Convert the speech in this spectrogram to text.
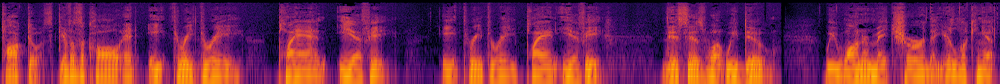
Talk to us. Give us a call at 833 plan EFE. 833 plan EFE. This is what we do. We want to make sure that you're looking at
